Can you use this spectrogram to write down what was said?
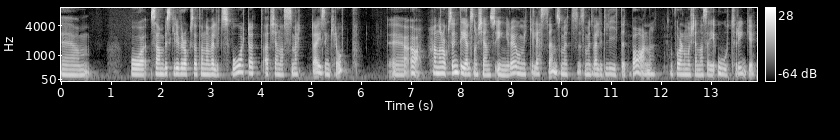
Um, och Sam beskriver också att han har väldigt svårt att, att känna smärta i sin kropp. Uh, ja, han har också en del som känns yngre och mycket ledsen som ett, som ett väldigt litet barn som får honom att känna sig otrygg.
